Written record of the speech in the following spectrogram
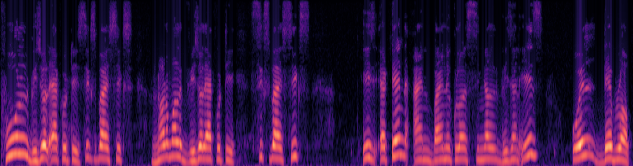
full visual acuity 6 by 6 normal visual acuity 6 by 6 is attained and binocular single vision is well developed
